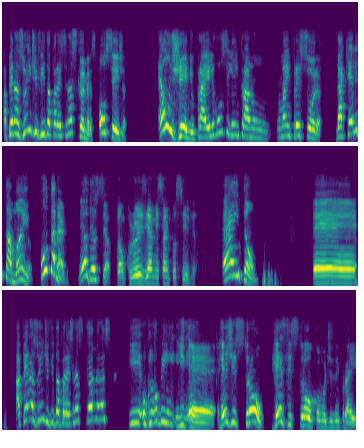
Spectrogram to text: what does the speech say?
Apenas um indivíduo aparece nas câmeras. Ou seja, é um gênio para ele conseguir entrar num- numa impressora daquele tamanho. Puta merda. Meu Deus do céu. Tom Cruise e a Missão Impossível. É, então. É, apenas um indivíduo aparece nas câmeras e o clube é, registrou, registrou, como dizem por aí.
